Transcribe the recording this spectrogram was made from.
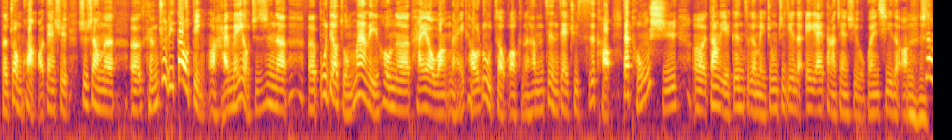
的状况啊，但是事实上呢，呃，可能距离到顶啊还没有，只是呢，呃，步调走慢了以后呢，它要往哪一条路走啊？可能他们正在去思考。但同时，呃，当然也跟这个美中之间的 AI 大战是有关系的啊。实际上，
